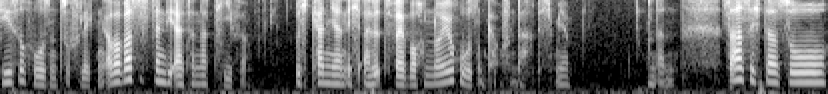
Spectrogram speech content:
diese Hosen zu flicken. Aber was ist denn die Alternative? Ich kann ja nicht alle zwei Wochen neue Hosen kaufen, dachte ich mir. Und dann saß ich da so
